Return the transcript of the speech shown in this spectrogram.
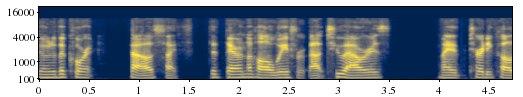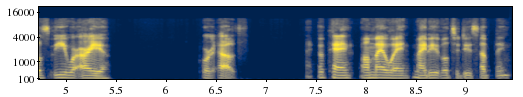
Go to the court courthouse. I sit there in the hallway for about two hours. My attorney calls me. Where are you? Courthouse. Like, okay, on my way. Might be able to do something.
